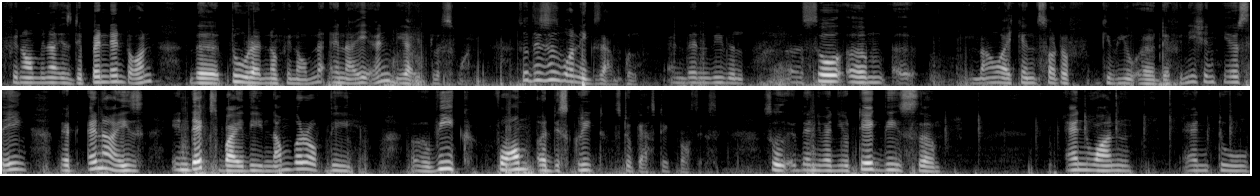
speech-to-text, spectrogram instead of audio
phenomena is dependent on the two random phenomena n i and d i plus 1. So, this is one example and then we will. Uh, so, um, now I can sort of give you a definition here saying that n is indexed by the number of the uh, week form a discrete stochastic process. So, then when you take these uh, n 1, n 2,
